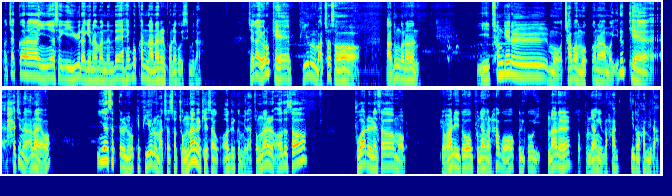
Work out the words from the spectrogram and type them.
어쨌거나 이 녀석이 유일하게 남았는데 행복한 나날을 보내고 있습니다. 제가 이렇게 비율을 맞춰서 놔둔 거는 이 청개를 뭐 잡아먹거나 뭐 이렇게 하지는 않아요. 이 녀석들을 이렇게 비율을 맞춰서 종란을 계속 얻을 겁니다. 종란을 얻어서 부화를 해서 뭐 병아리도 분양을 하고 그리고 이 종란을 또 분양을 하기도 합니다.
